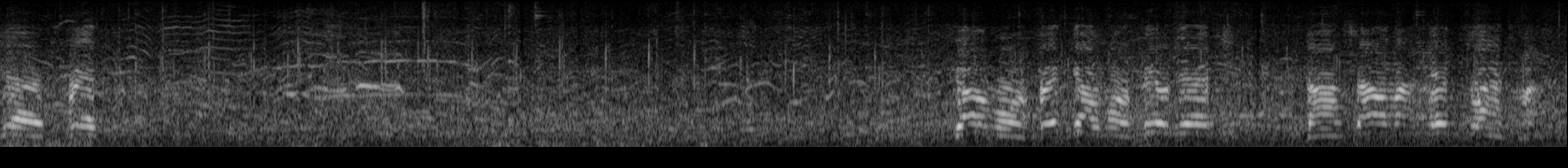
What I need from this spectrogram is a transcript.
judge, Fred. Gallimore, Fred Gallimore, field judge. Don Solomon, head linesman.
